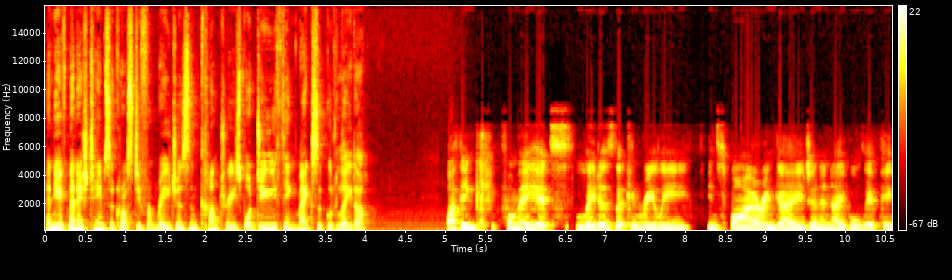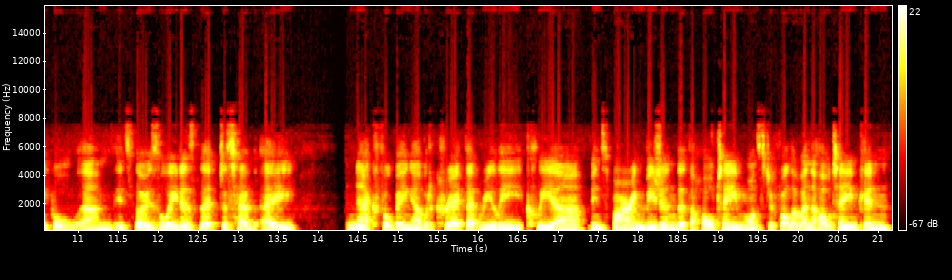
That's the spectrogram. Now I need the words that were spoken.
and you've managed teams across different regions and countries. What do you think makes a good leader? I think for me, it's leaders that can really inspire, engage, and enable their people. Um, it's those leaders that just have a knack for being able to create that really clear, inspiring vision that the whole team wants to follow and the whole team can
